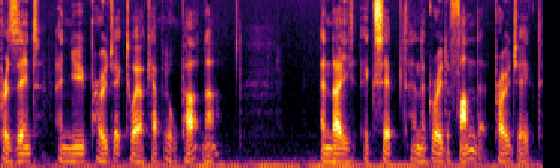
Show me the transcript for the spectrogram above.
present a new project to our capital partner and they accept and agree to fund that project,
